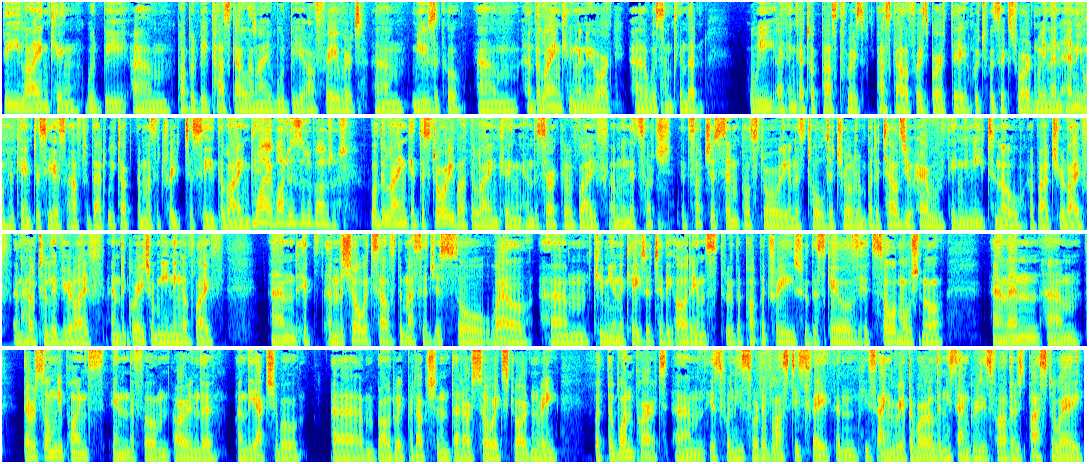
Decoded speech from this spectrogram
the Lion King would be um, probably Pascal and I would be our favorite um, musical, um, and the Lion King in New York uh, was something that we I think I took Pascal for his, Pascal for his birthday, which was extraordinary. And then anyone who came to see us after that, we took them as a treat to see the Lion King. Why? What is it about it? Well, the Lion King, the story about the Lion King and the circle of life. I mean, it's such it's such a simple story, and it's told to children, but it tells you everything you need to know about your life and how to live your life and the greater meaning of life. And it's and the show itself, the message is so well um, communicated to the audience through the puppetry, through the skills. It's so emotional, and then um, there are so many points in the film or in the on the actual um, Broadway production that are so extraordinary. But the one part um, is when he's sort of lost his faith and he's angry at the world and he's angry at his father who's passed away.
